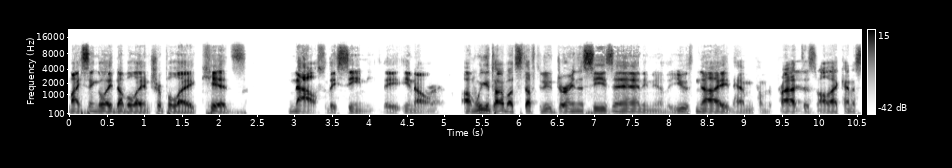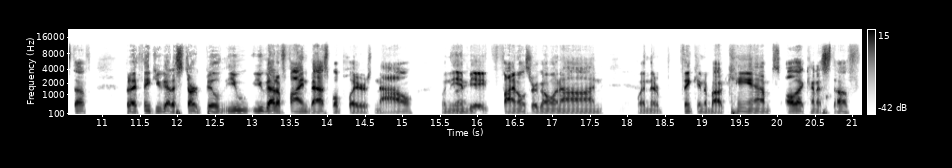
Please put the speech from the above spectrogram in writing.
my single A, double A, and triple A kids now so they see me? They you know. Right. Um, we can talk about stuff to do during the season and you know the youth night and have them come to practice and all that kind of stuff. But I think you got to start build you you got to find basketball players now when the Right. NBA finals are going on, when they're thinking about camps, all that kind of stuff.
